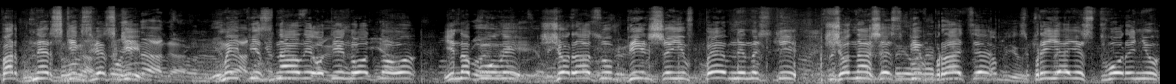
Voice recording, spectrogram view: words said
партнерських зв'язків. Ми пізнали один одного і набули щоразу більшої впевненості, що наша співпраця сприяє створенню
